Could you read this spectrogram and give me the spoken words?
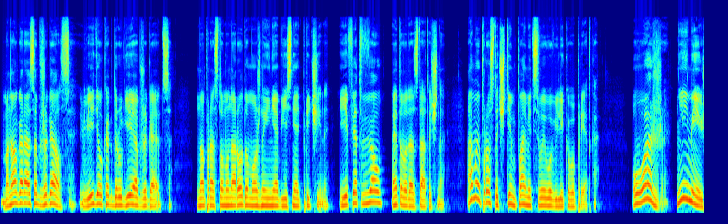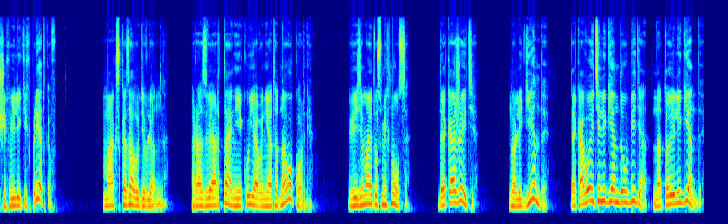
Много раз обжигался, видел, как другие обжигаются. Но простому народу можно и не объяснять причины. Ефет ввел, этого достаточно. А мы просто чтим память своего великого предка. У вас же, не имеющих великих предков, Маг сказал удивленно. «Разве Артани и Куявы не от одного корня?» Визимайт усмехнулся. «Докажите!» «Но легенды? Да кого эти легенды убедят? На то и легенды.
